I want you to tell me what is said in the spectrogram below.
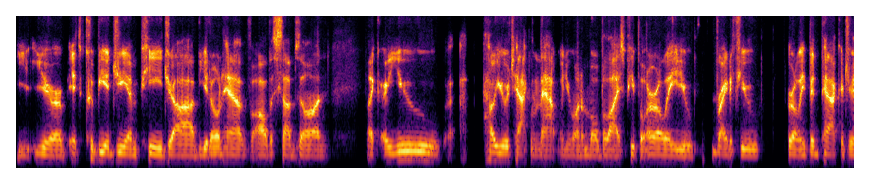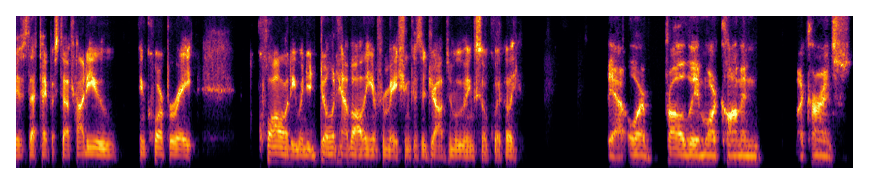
you're, it could be a GMP job. You don't have all the subs on. Like, are you, how are you attacking that when you want to mobilize people early? You write a few early bid packages, that type of stuff. How do you incorporate quality when you don't have all the information because the job's moving so quickly? Yeah, or probably a more common occurrence,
